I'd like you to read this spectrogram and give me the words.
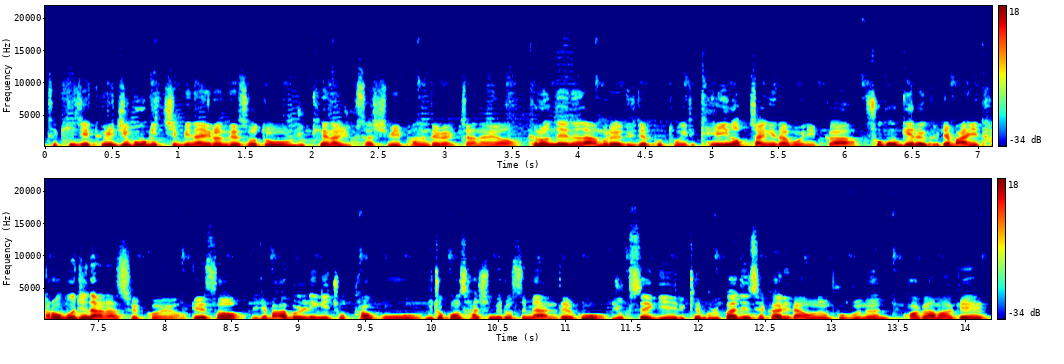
특히 이제 돼지고기집이나 이런 데서도 육회나 육사시미 파는 데가 있잖아요. 그런 데는 아무래도 이제 보통 이제 개인 업장이다 보니까 소고기를 그렇게 많이 다뤄보진 않았 을 거예요. 그래서 이게 마블링이 좋다고 무조건 사시미로 쓰면 안 되고 육색이 이렇게 물 빠진 색깔이 나오는 부분은 과감하게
